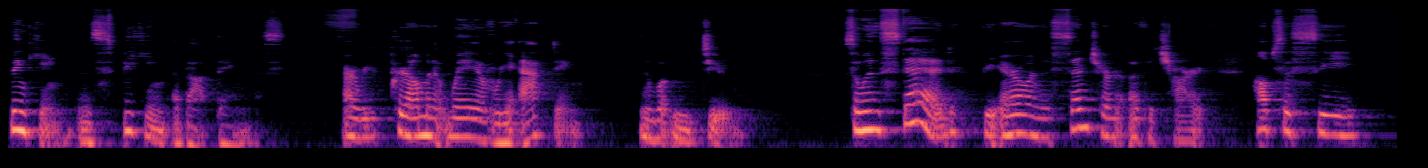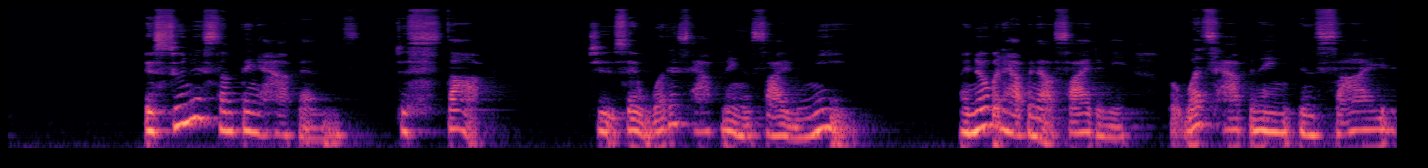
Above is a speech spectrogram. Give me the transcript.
thinking and speaking about things, our re- predominant way of reacting in what we do. So instead, the arrow in the center of the chart helps us see as soon as something happens, to stop, to say, what is happening inside me? I know what happened outside of me, but what's happening inside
